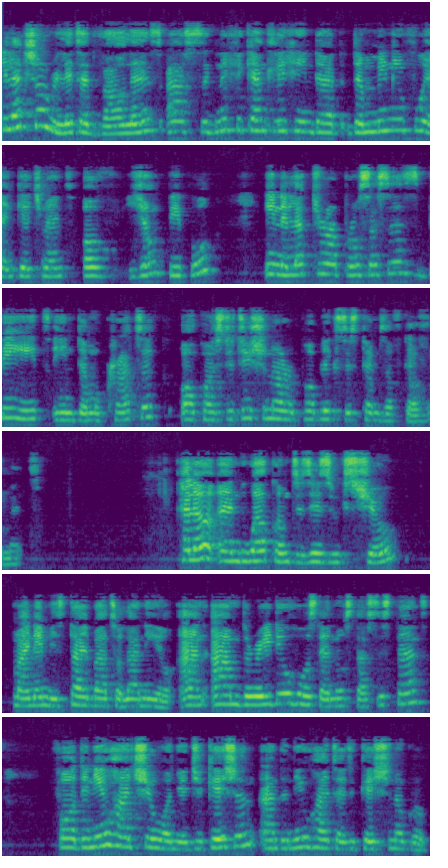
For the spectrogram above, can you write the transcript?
Election-related violence has significantly hindered the meaningful engagement of young people in electoral processes, be it in democratic or constitutional republic systems of government. Hello and welcome to this week's show. My name is Taibat Olaniyan and I'm the radio host and host assistant for the New Height Show on Education and the New Height Educational Group.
